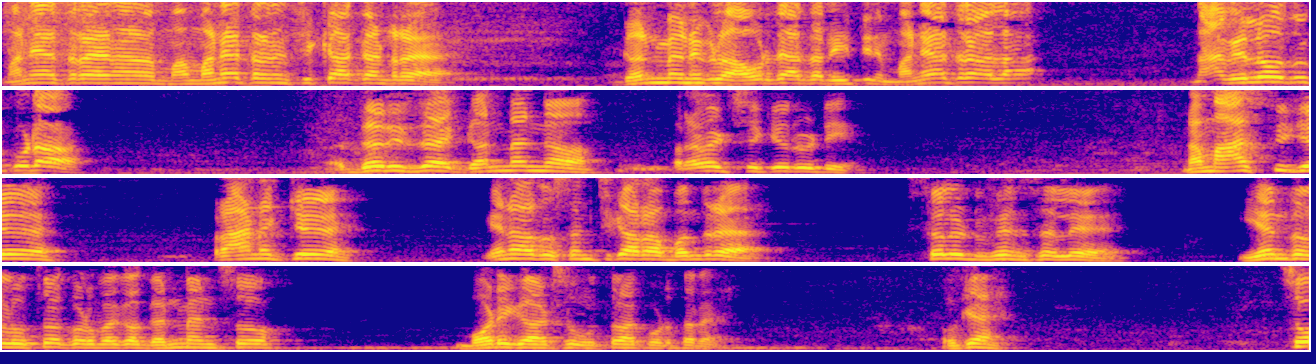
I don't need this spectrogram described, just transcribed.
ಮನೆ ಹತ್ರ ಮನೆ ಹತ್ರ ಸಿಕ್ಕಾಕೊಂಡ್ರೆ ಗನ್ಮೆನ್ಗಳು ಅವ್ರದ್ದೇ ಆದ ರೀತಿ ಮನೆ ಹತ್ರ ಅಲ್ಲ. ನಾವೆಲ್ಲೋದ್ರು ಕೂಡ there is a gunmen private security ನಮ್ಮ ಆಸ್ತಿಗೆ, ಪ್ರಾಣಕ್ಕೆ ಏನಾದರೂ ಸಂಚಕಾರ ಬಂದ್ರೆ ಡಿಫೆನ್ಸ್ ಅಲ್ಲಿ ಏನ್ರಲ್ಲಿ ಉತ್ತರ ಕೊಡಬೇಕೋ? ಗನ್ಮೆನ್ಸು ಬಾಡಿ ಗಾರ್ಡ್ಸು ಉತ್ತರ ಕೊಡ್ತಾರೆ. ಓಕೆ ಸೊ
